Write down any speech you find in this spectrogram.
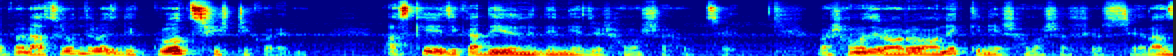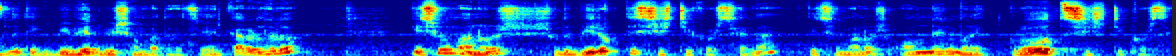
আপনার আচরণ দ্বারা যদি ক্রোধ সৃষ্টি করেন, আজকে এই যে কাদিয়ানিদের নিয়ে যে সমস্যা হচ্ছে বা সমাজের আরও অনেককে নিয়ে সমস্যা হচ্ছে, রাজনৈতিক বিভেদ বিসম্বাদ হচ্ছে, এর কারণ হলো কিছু মানুষ শুধু বিরক্তি সৃষ্টি করছে না, কিছু মানুষ অন্যের মনে ক্রোধ সৃষ্টি করছে,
